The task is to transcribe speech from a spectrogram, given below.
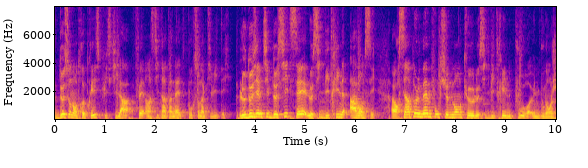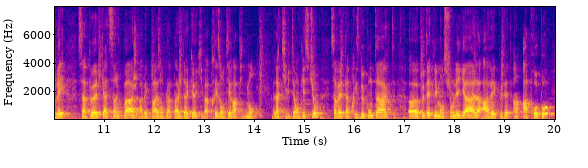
de son entreprise puisqu'il a fait un site Internet pour son activité. Le deuxième type de site, c'est le site vitrine avancé. Alors c'est un peu le même fonctionnement que le site vitrine pour une boulangerie. Ça peut être 4-5 pages avec par exemple la page d'accueil qui va présenter rapidement l'activité en question. Ça va être la prise de contact, euh, peut-être les mentions légales avec peut-être un à propos.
